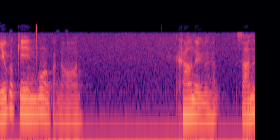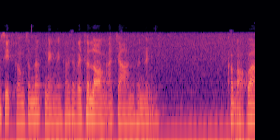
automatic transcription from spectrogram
หิวก็กินง่วงก็นอน คราวหนึ่งนะครับ สานุสิทธิ์ของสำนักหนึ่งเนี่ยเขาจะไปทดลองอาจารย์คนหนึ่ง เขาบอกว่า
